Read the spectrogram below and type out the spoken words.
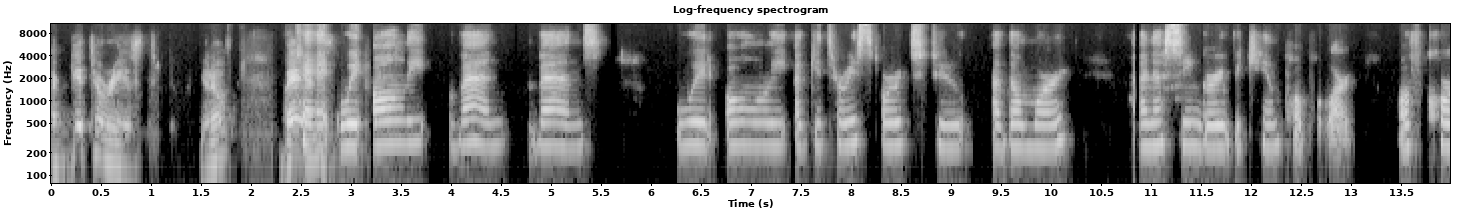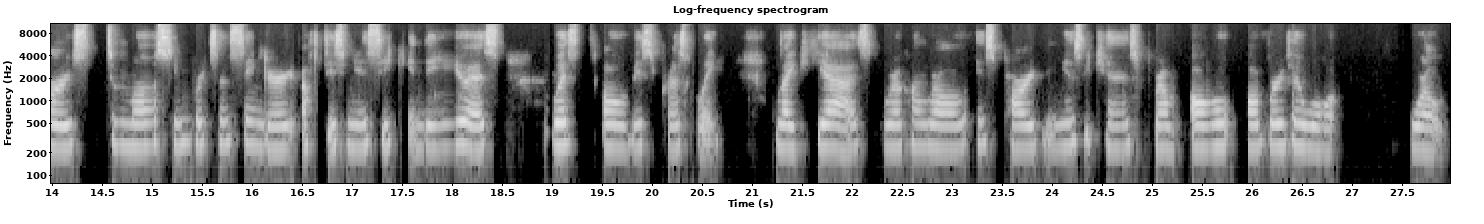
a guitarist, you know? okay Bands. with only van bands with only a guitarist or two a drummer and a singer became popular. Of course the most important singer of this music in the us was elvis presley like jazz rock and roll inspired musicians from all over the wo- world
